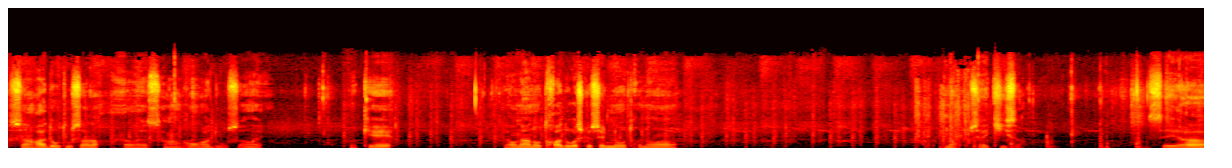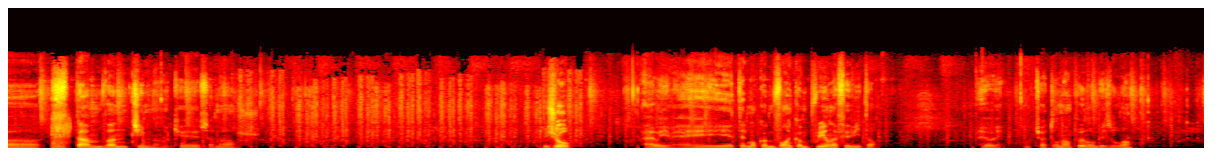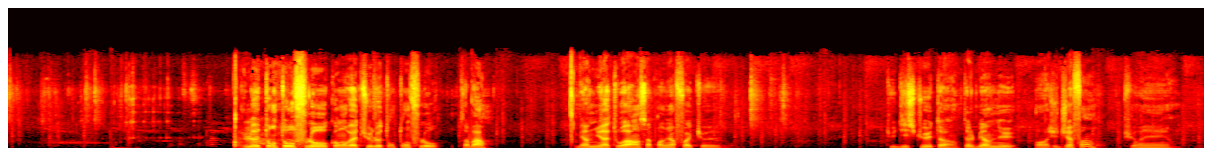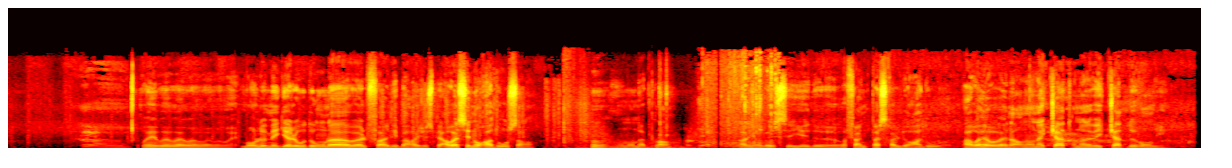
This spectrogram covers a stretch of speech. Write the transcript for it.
C'est un radeau tout ça là? Ah ouais c'est un grand radeau ça ouais. Ok. Là on a un autre radeau, est-ce que c'est le nôtre? Non. Non, c'est à qui ça? C'est à Tam Van Team. Ok, ça marche. Jo. Ah oui, mais tellement comme vent et comme pluie, on a fait vite. Hein. Eh oui. Donc, tu tourner un peu, mon bézo. Hein. Le tonton Flo, comment vas-tu, le tonton Flo? Ça va? Bienvenue à toi, hein, c'est la première fois que tu discutes. T'es le bienvenu. Oh, j'ai déjà faim. Purée. Ouais, ouais, ouais, ouais, ouais, ouais. Bon, le mégalodon, là, alpha, il est barré, j'espère. Ah ouais, c'est nos radeaux, ça. Hein. on en a plein. Allez, on va essayer de... On va faire une passerelle de radeau. Ah ouais, ouais, là, on en a quatre. On en avait quatre devant, dit.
